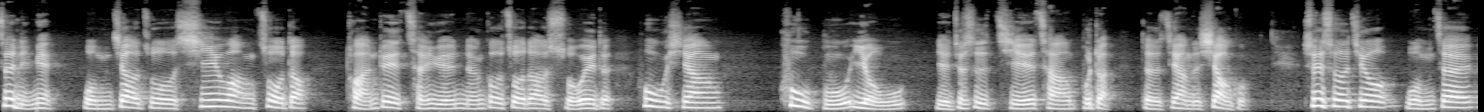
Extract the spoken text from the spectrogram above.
这里面我们叫做希望做到团队成员能够做到所谓的互相互补有无，也就是截长补短的这样的效果。所以说，就我们在。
